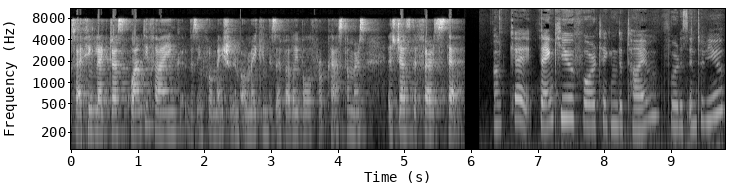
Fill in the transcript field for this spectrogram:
So I think like just quantifying this information or making this available for customers is just the first step. Okay, thank you for taking the time for this interview.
